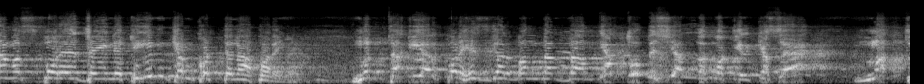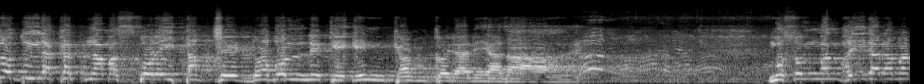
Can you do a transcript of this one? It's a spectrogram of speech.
নামাজ পড়ে যেই নাকি ইনকাম করতে না পারে, মোত্তাকিয়ার পরহেজগার বান্দার দাম এত বেশি আল্লাহ পাকের কাছে, মাত্র দুই রাকাত নামাজ পড়েই তার চেয়ে ডবল নেকি ইনকাম করে নেওয়া যায়। মুসলমান ভাইরার আমার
